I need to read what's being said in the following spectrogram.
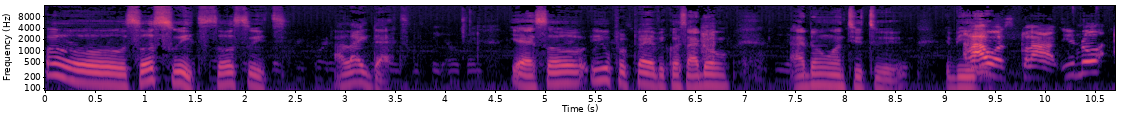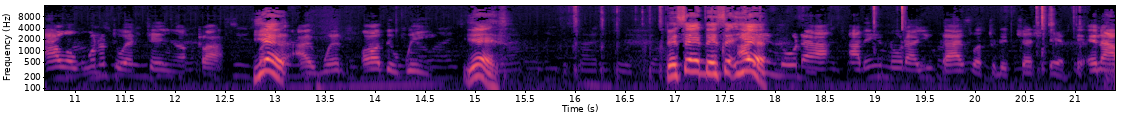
Oh, so sweet, so sweet. I like that. Yeah, so you prepare because I don't, I don't want you to be. How was class? You know, I was wanted to attend your class. Yeah. I went all the way. Yes. They said, they said, yeah. I didn't know that. I didn't know that you guys were to the church there. And I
